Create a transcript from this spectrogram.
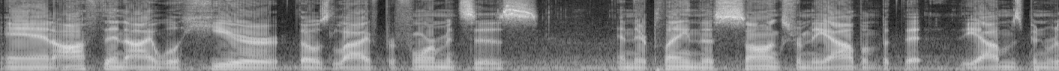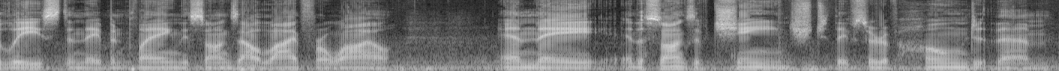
And often I will hear those live performances and they're playing the songs from the album, but the, the album's been released and they've been playing the songs out live for a while. And they and the songs have changed. They've sort of honed them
